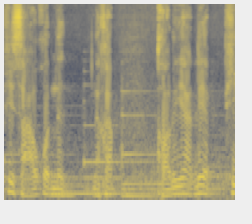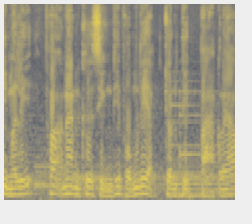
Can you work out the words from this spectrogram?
พี่สาวคนหนึ่งนะครับ ขออนุญาตเรียกพี่มะลิ เพราะนั่นคือสิ่งที่ผมเรียกจนติดปากแล้ว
